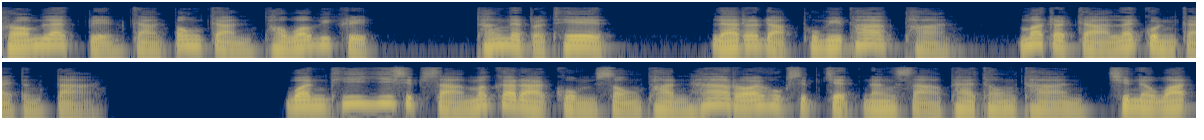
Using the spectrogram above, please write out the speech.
พร้อมแลกเปลี่ยนการป้องกันภาวะวิกฤต ทั้งในประเทศ และระดับภูมิภาคผ่าน มาตรการและกลไกต่างๆ วันที่ 23 มกราคม 2567 นางสาวแพทองทาน ชินวัตร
